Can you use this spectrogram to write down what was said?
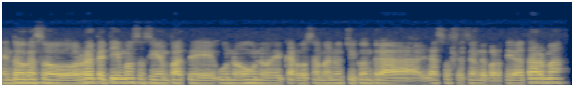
En todo caso, repetimos, así empate 1-1 de Carlos Amanucci contra la Asociación Deportiva Tarma.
